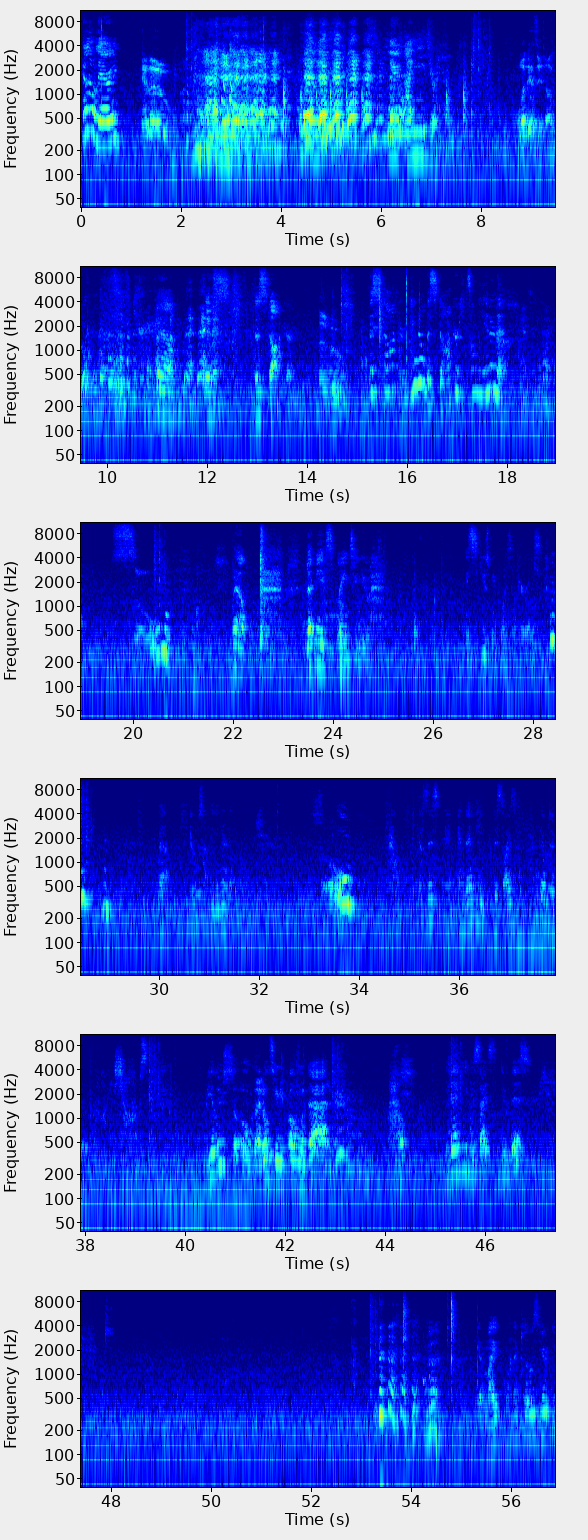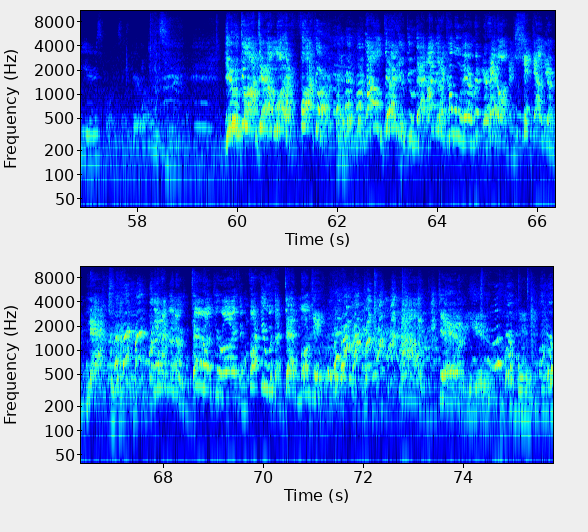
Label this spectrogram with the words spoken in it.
Hello, Larry. Hello. Larry, Larry, I need your help. What is it, Uncle? Well, it's the stalker. The who? The stalker. You know the stalker? He's on the internet. So? Well, let me explain to you. Excuse me, boys and girls. well, he goes on the internet. So? Well, he does this, and, and then he decides to go to coffee shops. Really? So? I don't see any problem with that. Well, then he decides to do this. You might want to close your ears, boys and girls. You goddamn motherfucker! How dare you do that? I'm gonna come over there and rip your head off and shit down your neck! then I'm gonna tear out your eyes and fuck you with a dead monkey!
